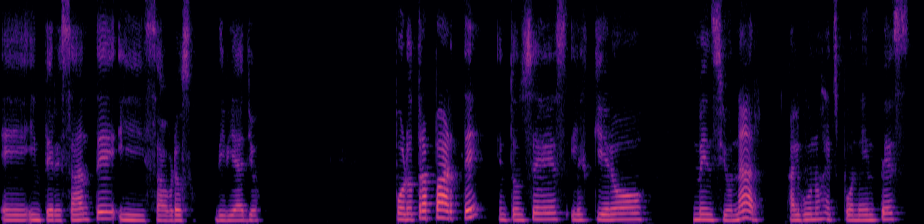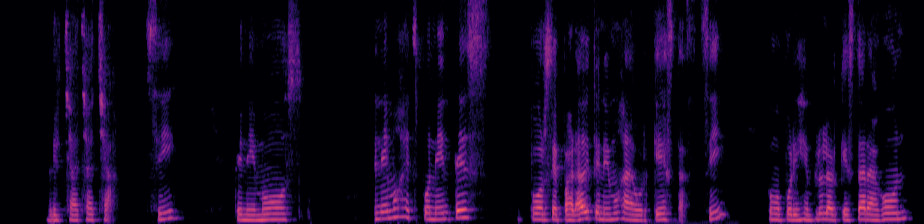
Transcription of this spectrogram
eh, interesante y sabroso, diría yo. Por otra parte, entonces les quiero mencionar algunos exponentes del cha-cha-cha, ¿sí? Tenemos, tenemos exponentes por separado y tenemos a orquestas, ¿sí? Como por ejemplo la Orquesta Aragón,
